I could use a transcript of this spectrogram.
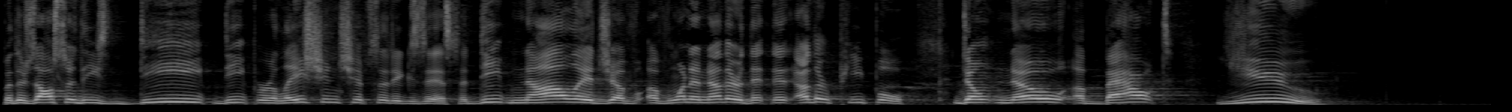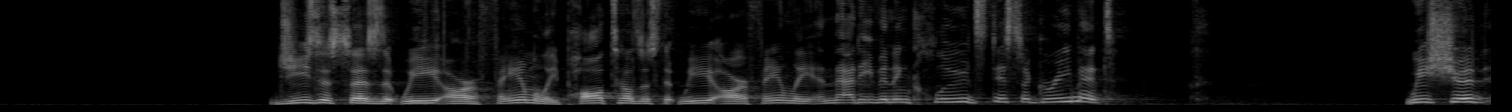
But there's also these deep, deep relationships that exist, a deep knowledge of, of one another that, that other people don't know about you. Jesus says that we are a family. Paul tells us that we are a family, and that even includes disagreement. We should,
